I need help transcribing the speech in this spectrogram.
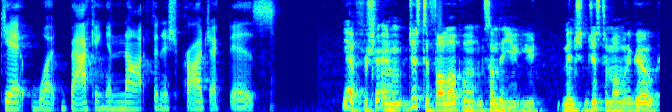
get what backing a not finished project is. Yeah, for sure. And just to follow up on something you, you mentioned just a moment ago,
